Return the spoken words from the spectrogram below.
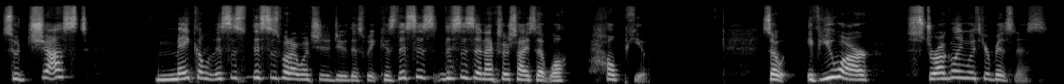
So just make a this is this is what I want you to do this week because this is this is an exercise that will help you. So if you are struggling with your business,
